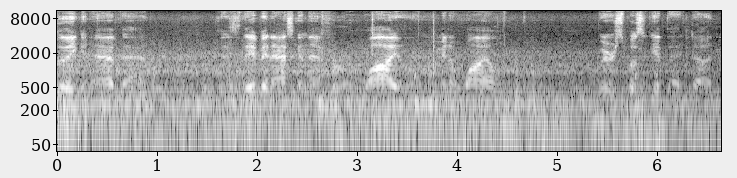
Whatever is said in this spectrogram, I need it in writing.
so they can have that, because they've been asking that for a while. I mean, a while. We were supposed to get that done.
